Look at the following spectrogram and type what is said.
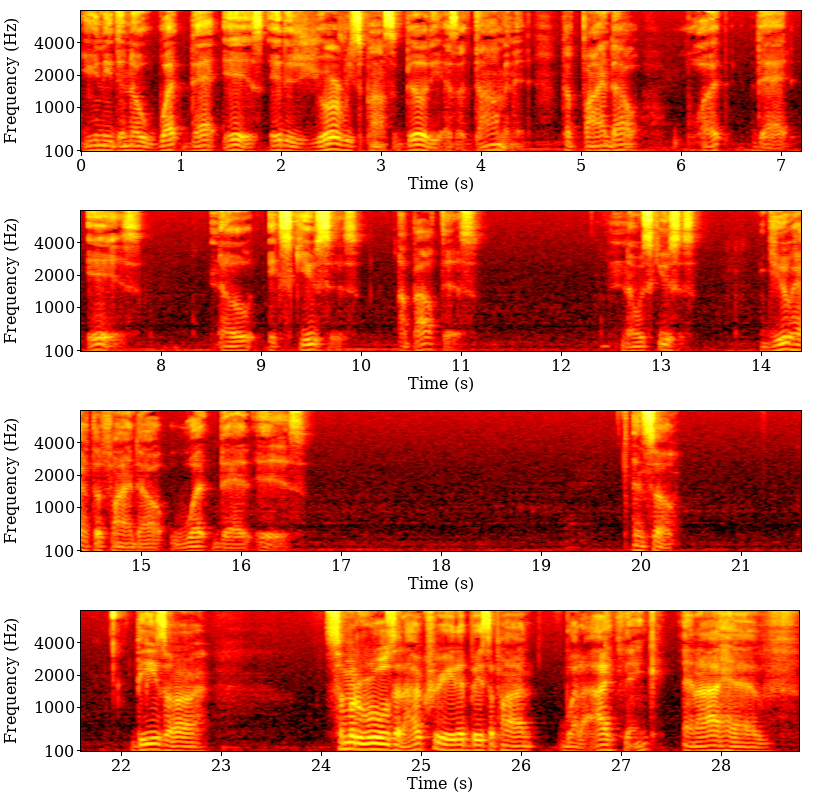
you need to know what that is. It is your responsibility as a dominant to find out what that is. No excuses about this. No excuses. You have to find out what that is. And so, these are some of the rules that I've created based upon what I think, and I have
